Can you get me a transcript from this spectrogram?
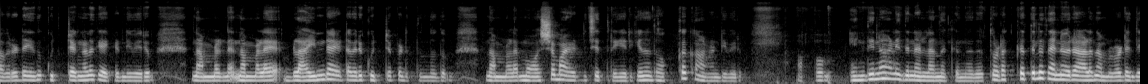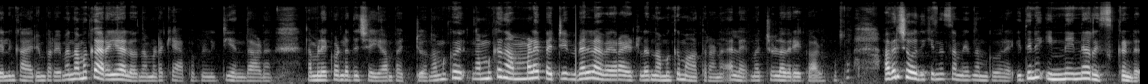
അവരുടെ ഇത് കുറ്റങ്ങൾ കേൾക്കേണ്ടി വരും. നമ്മളുടെ നമ്മളെ ബ്ലൈൻഡായിട്ട് അവർ കുറ്റപ്പെടുത്തുന്നതും നമ്മളെ മോശമായിട്ട് ചിത്രീകരിക്കുന്നതും ഒക്കെ കാണേണ്ടി വരും. അപ്പം എന്തിനാണ് ഇതിനെല്ലാം നിൽക്കുന്നത്? തുടക്കത്തിൽ തന്നെ ഒരാൾ നമ്മളോട് എന്തെങ്കിലും കാര്യം പറയുമ്പോൾ നമുക്കറിയാലോ നമ്മുടെ ക്യാപ്പബിലിറ്റി എന്താണ്? നമ്മളെ കൊണ്ടത് ചെയ്യാൻ പറ്റുമോ? നമുക്ക് നമുക്ക് നമ്മളെ പറ്റി വെൽ അവെയർ ആയിട്ടുള്ളത് നമുക്ക് മാത്രമാണ് അല്ലേ? മറ്റുള്ളവരെക്കാളും. അപ്പോൾ അവർ ചോദിക്കുന്ന സമയത്ത് നമുക്ക് പറയാം ഇതിന് ഇന്ന ഇന്ന റിസ്ക് ഉണ്ട്.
